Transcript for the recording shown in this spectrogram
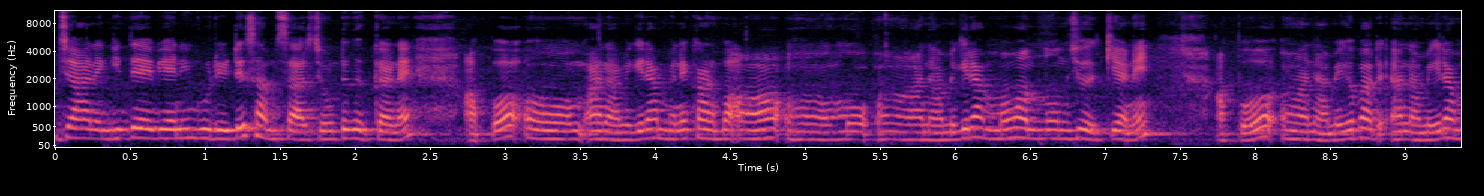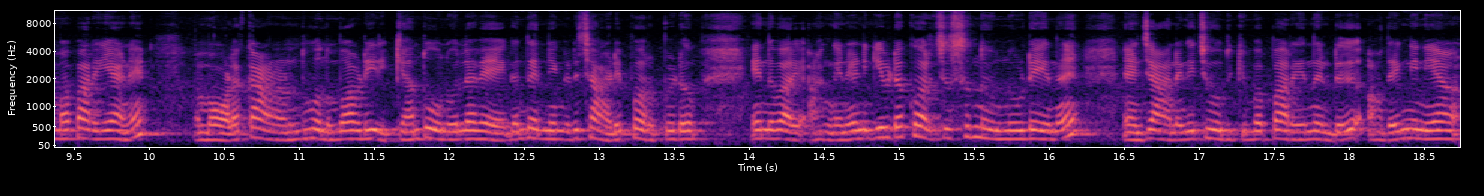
ജാനകി ദേവ്യാനിയും കൂടിയിട്ട് സംസാരിച്ചുകൊണ്ട് നിൽക്കുകയാണ്. അപ്പോൾ അനാമികയുടെ അമ്മനെ കാണുമ്പോൾ ആ അനാമികയുടെ അമ്മ വന്നു എന്ന് ചോദിക്കുകയാണ്. അപ്പോൾ അനാമിക പറ അനാമികയുടെ അമ്മ പറയാണ് മോളെ കാണണം തോന്നുമ്പോൾ അവിടെ ഇരിക്കാൻ തോന്നില്ല വേഗം തന്നെ ഇങ്ങോട്ട് ചാടി പുറപ്പെടും എന്ന് പറയും. അങ്ങനെയാണെങ്കിൽ ഇവിടെ കുറച്ച് ദിവസം നിന്നൂടെയെന്ന് ജാനകി ചോദിക്കുമ്പോൾ പറയുന്നുണ്ട്. അതെങ്ങനെയാണ്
